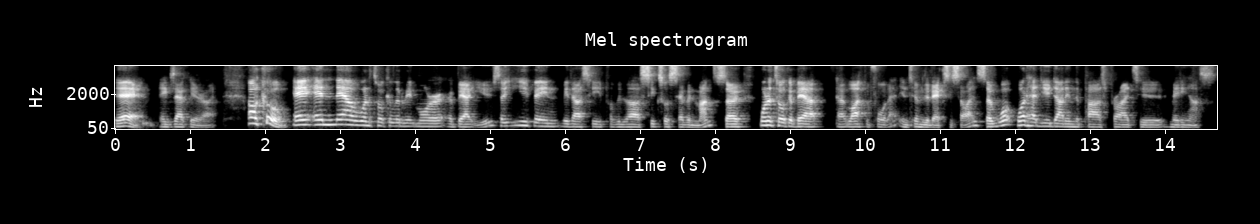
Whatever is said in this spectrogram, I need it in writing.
Yeah, exactly right. Oh, cool. And, and, now I want to talk a little bit more about you. So you've been with us here probably the last six or seven months. So I want to talk about uh, life before that in terms of exercise. So what what had you done in the past prior to meeting us?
